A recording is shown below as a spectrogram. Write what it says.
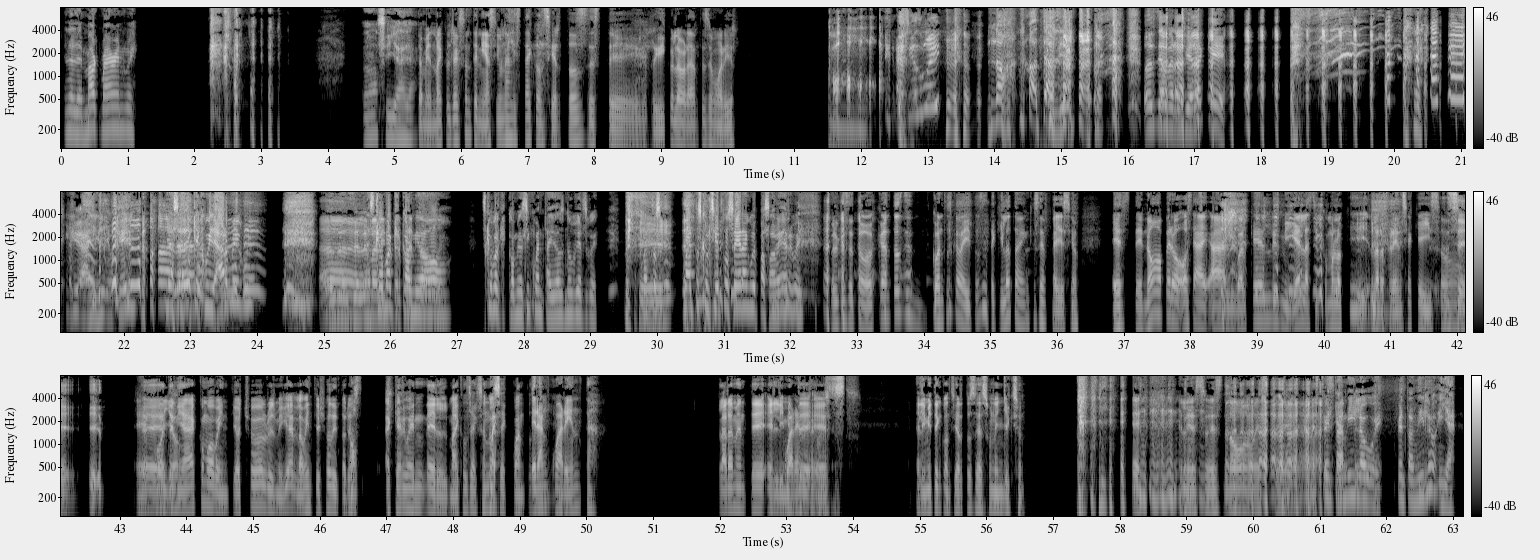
En el de Mark Maron, güey. no, sí, ya, ya. También Michael Jackson tenía así una lista de conciertos este ridícula, ¿verdad? Antes de morir. Mm, Gracias, güey. No, no, también. o sea, me refiero a que Ay, ok. Ya sé de qué cuidarme, güey. O sea, se le Es como el que güey. comió. Es como el que comió 52 nuggets, güey. ¿Cuántos, Sí. cuántos conciertos eran, güey, para saber, güey? Porque se tomó cuántos, cuántos caballitos de tequila también que se falleció. Este, no, pero, o sea, al igual que Luis Miguel, así como lo que, la referencia que hizo Sí, eh, eh, eh, Pollo. tenía como 28 Luis Miguel, ¿no? 28 auditorios. Aquel güey, el Michael Jackson, no Ma- sé cuántos. eran tenía. 40. Claramente el 40 límite es. El límite en conciertos es una inyección. Eso es no, este, Fentanilo, güey. Fentanilo y ya.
